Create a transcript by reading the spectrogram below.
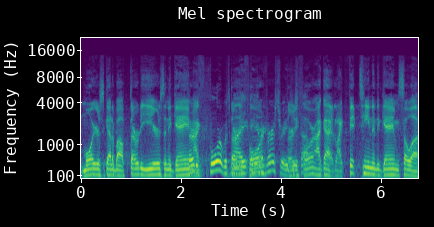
Moyer's got about 30 years in the game. 34 I, was 34, my anniversary. 34. I got like 15 in the game. So uh,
